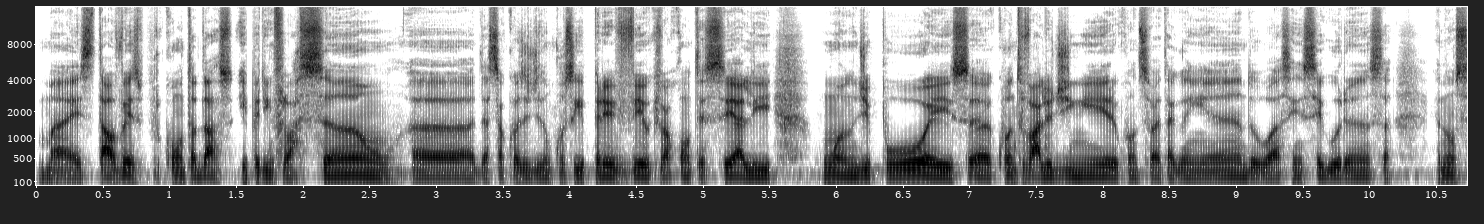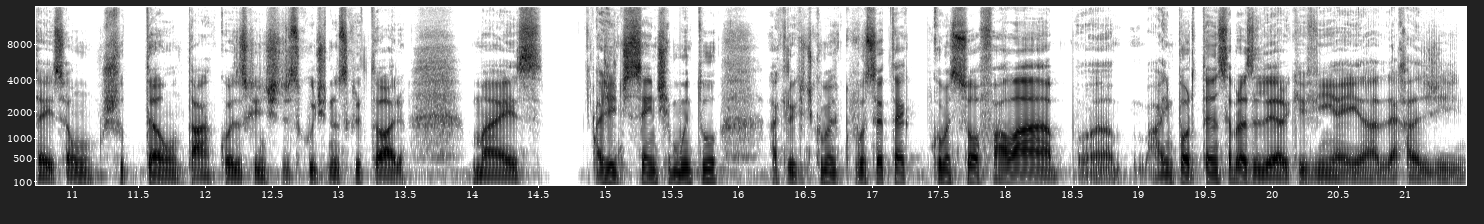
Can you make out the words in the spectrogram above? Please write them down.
mas talvez por conta da hiperinflação, uh, dessa coisa de não conseguir prever o que vai acontecer ali um ano depois, uh, quanto vale o dinheiro, quanto você vai estar ganhando, essa insegurança. Eu não sei, isso é um chutão, tá? Coisas que a gente discute no escritório, mas a gente sente muito aquilo que você até começou a falar, a importância brasileira que vinha aí na década de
